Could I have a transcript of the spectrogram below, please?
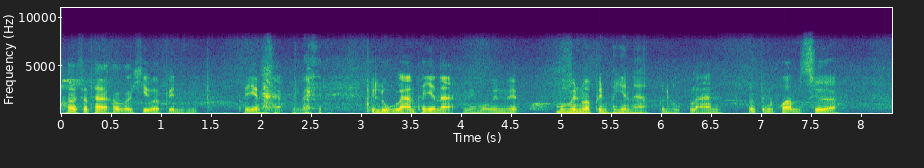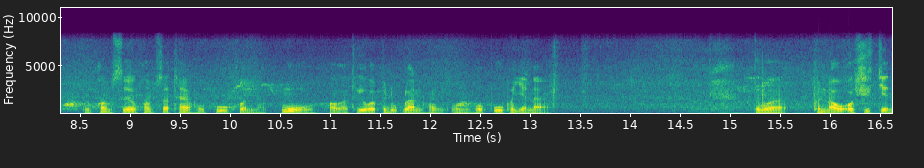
เขาศรัทธาเขาก็คิดว่าเป็นพญานาคนั่นแหละเป็นลูกหลานพญานาคเนี่ยโมเมนต์โมเมนต์ว่าเป็นพญานาคเป็นลูกหลาน มันเป็นความเชื่อเป็นความเชื่อความศรัทธาของผู้คนครับงูเขาก็ถือว่าเป็นลูกหลานขององค์พ่อปู่พญานาคแต่ว่าเพิ่นเอาออกซิเจน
